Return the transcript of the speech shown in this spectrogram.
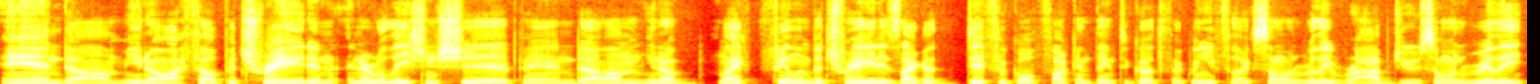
And, um, you know, I felt betrayed in, in a relationship. And, um, you know, like feeling betrayed is like a difficult fucking thing to go through. Like when you feel like someone really robbed you, someone really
